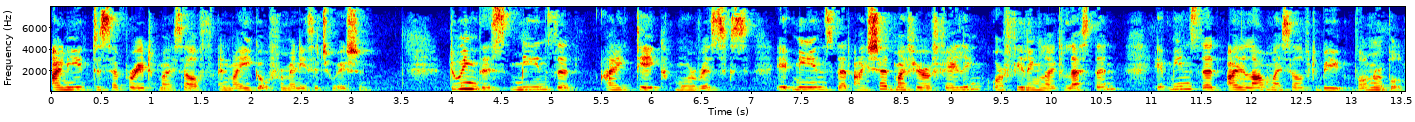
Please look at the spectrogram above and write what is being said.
I need to separate myself and my ego from any situation. Doing this means that I take more risks it means that I shed my fear of failing or feeling like less than. It means that I allow myself to be vulnerable,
